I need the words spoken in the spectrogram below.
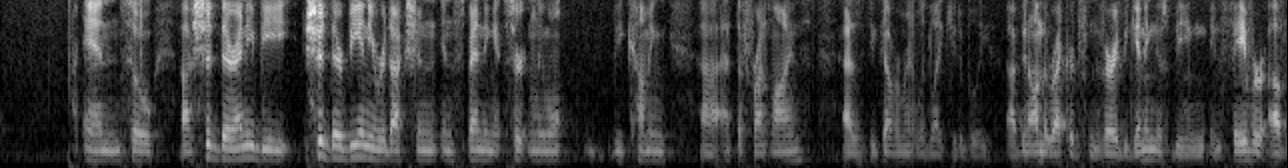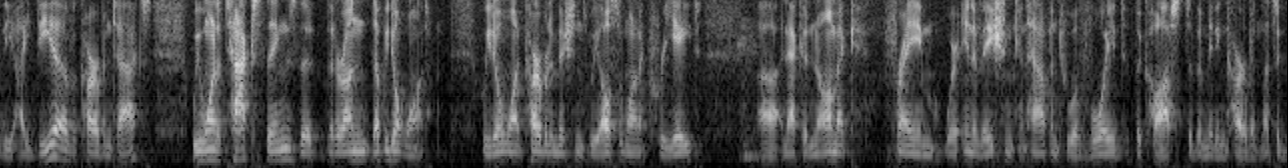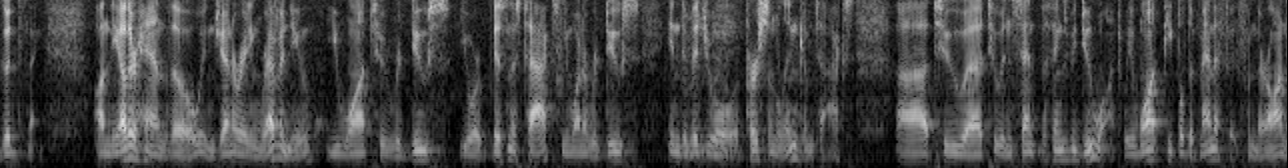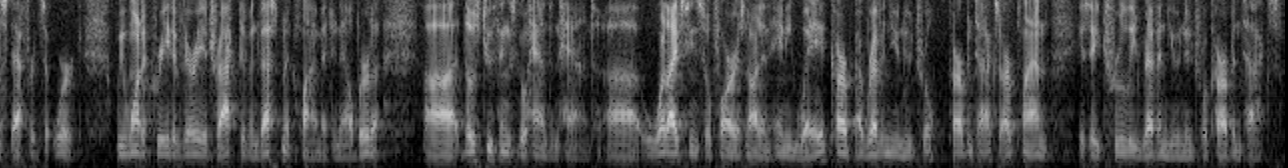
And so, uh, should there any be should there be any reduction in spending, it certainly won't be coming uh, at the front lines, as the government would like you to believe. I've been on the record from the very beginning as being in favor of the idea of a carbon tax. We want to tax things that, that are un, that we don't want. We don't want carbon emissions. We also want to create uh, an economic frame where innovation can happen to avoid the costs of emitting carbon. That's a good thing. On the other hand, though, in generating revenue, you want to reduce your business tax, and you want to reduce individual or personal income tax uh, to, uh, to incent the things we do want. We want people to benefit from their honest efforts at work. We want to create a very attractive investment climate in Alberta. Uh, those two things go hand in hand. Uh, what I've seen so far is not in any way a, a revenue neutral carbon tax. Our plan is a truly revenue neutral carbon tax.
